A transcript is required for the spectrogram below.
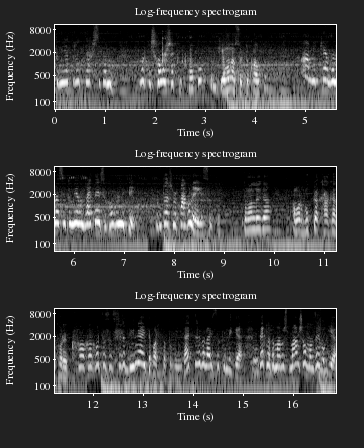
তুমি এত রাত্রে আসছো কেন? তোমার কি সমস্যা কি? কত তুমি কেমন আছো একটু কও তো। আমি কেমন আছি? তুমি এখন রাইতে এসো খবর নিতে? তুমি তো আসলে পাগল হয়ে গেছো। তোমার লেগা আমার বুকটা খা খা করে। খাওয়া করতেছো সেটা দিনে আইতে পারতো তুমি। রাত্রের বেলা আইসো কি লিগিয়া দেখলে তো মানুষ মান সম্মান যাইবো গিয়া।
